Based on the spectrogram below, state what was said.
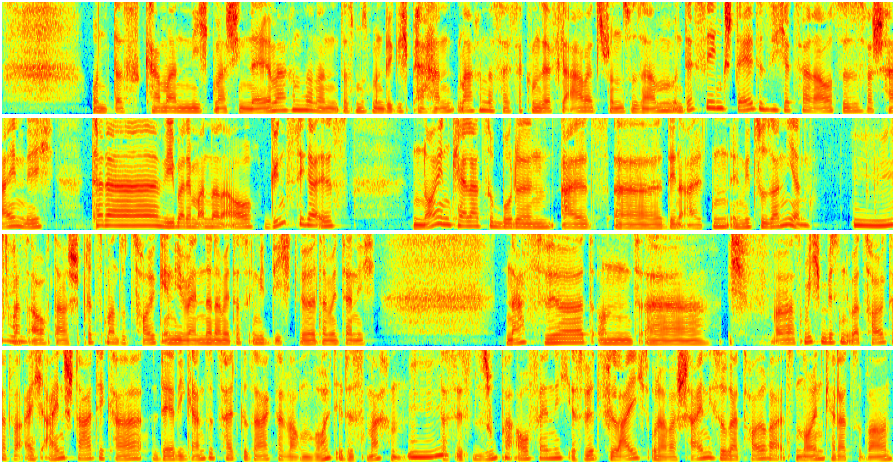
Und das kann man nicht maschinell machen, sondern das muss man wirklich per Hand machen. Das heißt, da kommen sehr viele Arbeitsstunden zusammen. Und deswegen stellte sich jetzt heraus, dass es wahrscheinlich, tada, wie bei dem anderen auch, günstiger ist, einen neuen Keller zu buddeln, als äh, den alten irgendwie zu sanieren. Mhm. Was auch, da spritzt man so Zeug in die Wände, damit das irgendwie dicht wird, damit der nicht nass wird und äh, ich, was mich ein bisschen überzeugt hat, war eigentlich ein Statiker, der die ganze Zeit gesagt hat, warum wollt ihr das machen? Mhm. Das ist super aufwendig, es wird vielleicht oder wahrscheinlich sogar teurer als einen neuen Keller zu bauen.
